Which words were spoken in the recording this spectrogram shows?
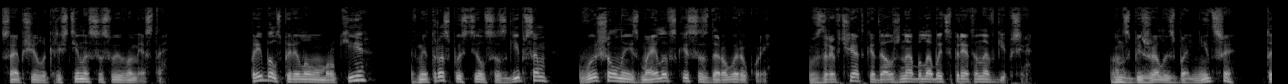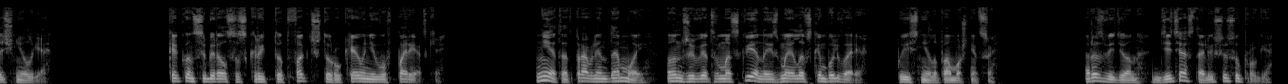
сообщила Кристина со своего места. Прибыл с переломом руки, в метро спустился с гипсом, вышел на Измайловской со здоровой рукой. Взрывчатка должна была быть спрятана в гипсе. «Он сбежал из больницы?» — уточнил я. Как он собирался скрыть тот факт, что рука у него в порядке? «Нет, отправлен домой. Он живет в Москве на Измаиловском бульваре», — пояснила помощница. «Разведен. Дети остались у супруги».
